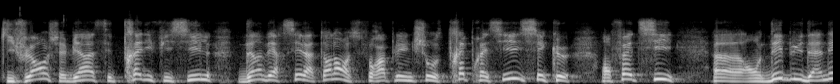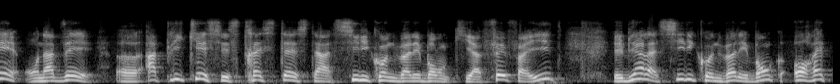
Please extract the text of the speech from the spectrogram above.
qui flanche, eh bien, c'est très difficile d'inverser la tendance. Il faut rappeler une chose très précise, c'est que, en fait, si euh, en début d'année, on avait euh, appliqué ces stress tests à Silicon Valley Bank qui a fait faillite, eh bien, la Silicon Valley Bank aurait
